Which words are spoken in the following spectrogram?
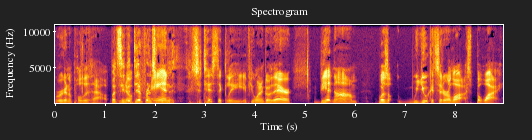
We're going to pull this out. But see, You the difference and the- statistically if you want to go there vietnam was you would consider a loss. But why?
